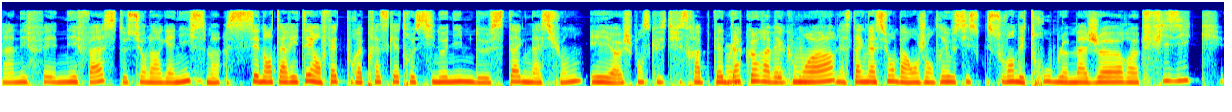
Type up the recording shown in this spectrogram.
un effet néfaste sur l'organisme. Sédentarité, en fait, pourrait presque être synonyme de stagnation. Et euh, je pense que tu seras peut-être d'accord avec moi. La stagnation va engendrer aussi sou- souvent des troubles majeurs euh, physiques,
